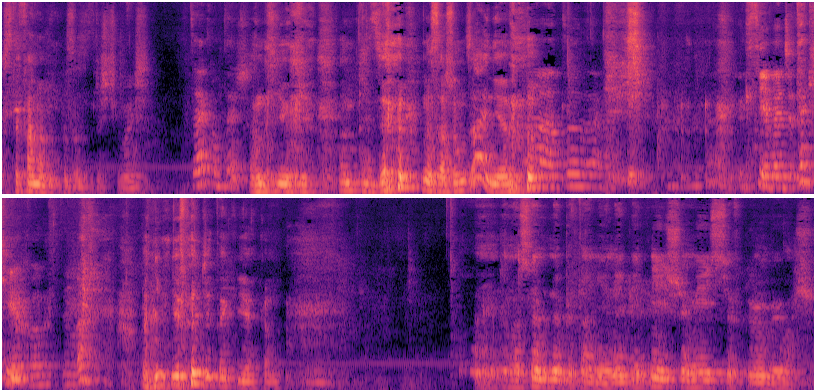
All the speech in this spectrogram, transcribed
Stefanowi pozazdrościłeś. Tak, on też? On, on widzę, no zarządzanie, no. A, to tak. Nikt nie będzie taki jak on chyba. A nikt nie będzie taki jak on. To następne pytanie. Najpiękniejsze miejsce, w którym byłaś?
